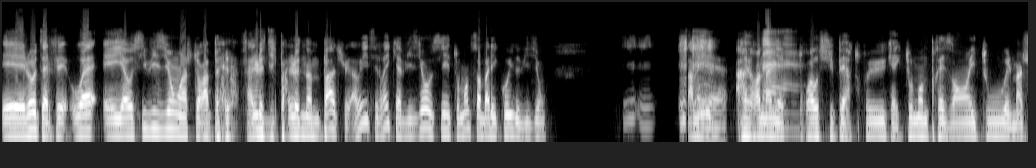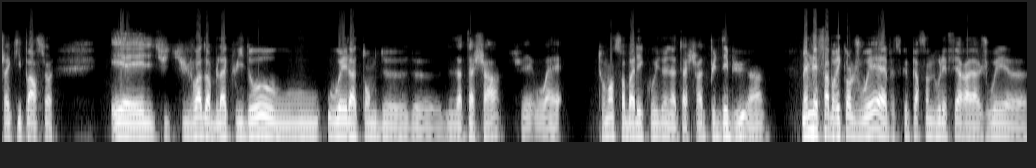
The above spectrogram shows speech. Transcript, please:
et l'autre elle fait ouais et il y a aussi Vision hein, je te rappelle enfin elle le dit pas elle le nomme pas je fais ah oui c'est vrai qu'il y a Vision aussi et tout le monde s'en bat les couilles de Vision Mm-mm. Ah mais euh, Iron Man Bah. a eu droit au super truc avec tout le monde présent et tout et le machin qui part sur et tu, tu vois dans Black Widow où, où est la tombe de, de, de Natasha je fais ouais tout le monde s'en bat les couilles de Natasha depuis le début hein. même les fabricants le jouaient parce que personne voulait faire euh, jouer euh,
